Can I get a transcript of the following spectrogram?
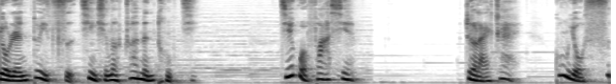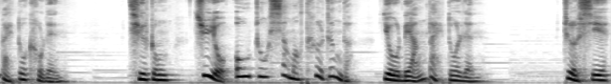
有人对此进行了专门统计，结果发现，这来寨共有四百多口人，其中具有欧洲相貌特征的有两百多人。这些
